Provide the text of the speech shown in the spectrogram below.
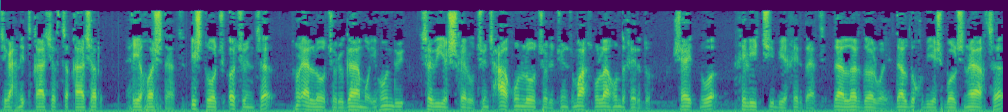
تيجح نت قاشر تقاشر هي خوشتات. إش توش أتشنت هو ألو تشرو قامو إهندو سويش خيرو تشنت حاقون لو تشرو تشنت محصول الله هند خيردو شيء نو خليتشي بي خير دات دالر دولوي دال دق بيش بولش ناختا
